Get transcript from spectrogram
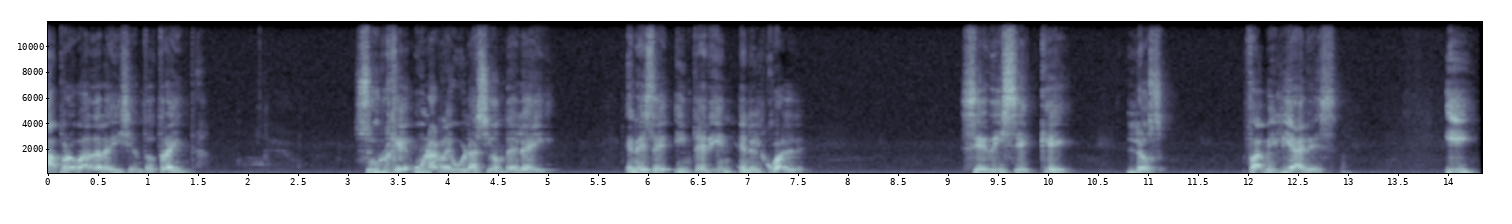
aprobada la I-130. Surge una regulación de ley en ese interín en el cual se dice que los familiares y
